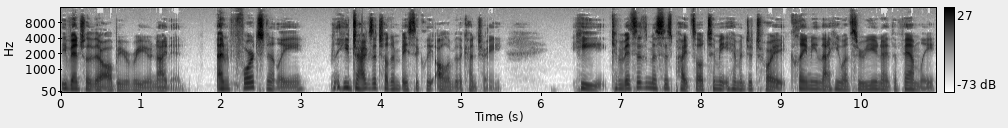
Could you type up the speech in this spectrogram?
eventually they'll all be reunited. Unfortunately, he drags the children basically all over the country he convinces Mrs. Peitzel to meet him in Detroit, claiming that he wants to reunite the family.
